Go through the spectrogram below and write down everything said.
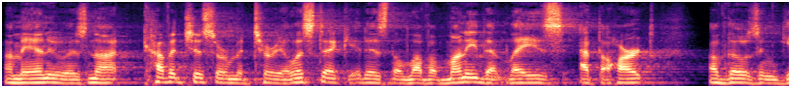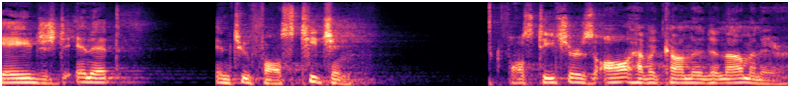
a man who is not covetous or materialistic. It is the love of money that lays at the heart of those engaged in it into false teaching. False teachers all have a common denominator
